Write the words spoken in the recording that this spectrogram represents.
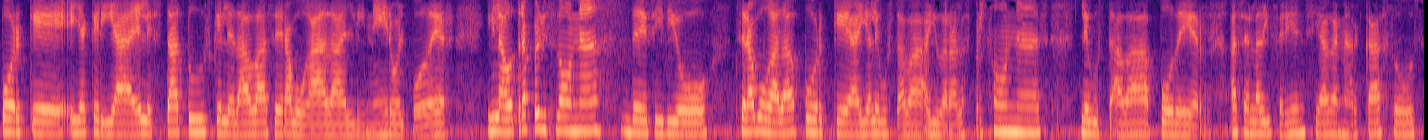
porque ella quería el estatus que le daba ser abogada, el dinero, el poder. Y la otra persona decidió ser abogada porque a ella le gustaba ayudar a las personas, le gustaba poder hacer la diferencia, ganar casos.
